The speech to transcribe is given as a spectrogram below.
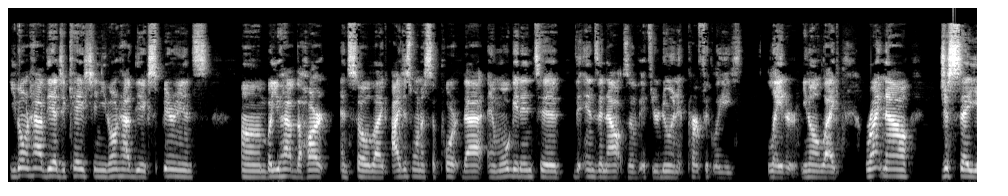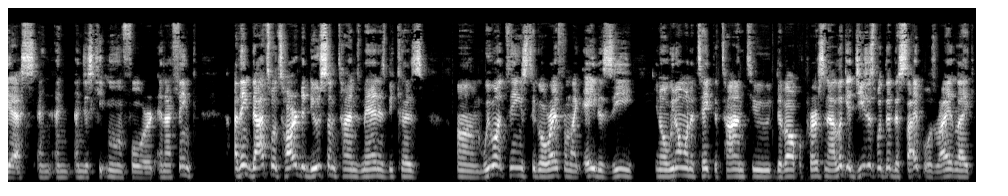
you don't have the education, you don't have the experience, um, but you have the heart. And so, like, I just want to support that. And we'll get into the ins and outs of if you're doing it perfectly later. You know, like, right now, just say yes and, and, and just keep moving forward. And I think, I think that's what's hard to do sometimes, man, is because um, we want things to go right from like A to Z. You know, we don't want to take the time to develop a person. I look at Jesus with the disciples, right? Like,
